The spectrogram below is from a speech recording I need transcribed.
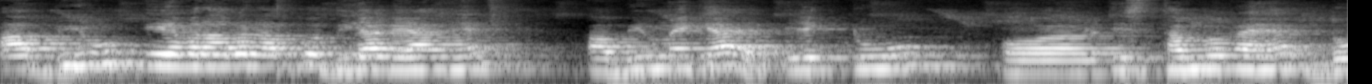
अव्यू ए बराबर आपको दिया गया है। अव्यू में क्या है? एक, टू, और स्तंभ में है दो,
